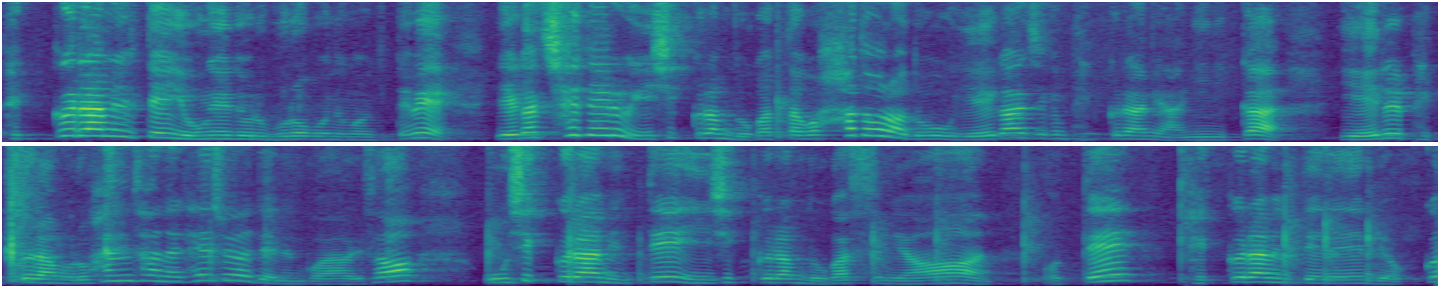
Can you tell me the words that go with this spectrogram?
100g일 때 용해도를 물어보는 거기 때문에 얘가 최대로 20g 녹았다고 하더라도 얘가 지금 100g이 아니니까 얘를 100g으로 환산을 해줘야 되는 거야. 그래서 50g일 때 20g 녹았으면 어때? 100g일 때는 몇 g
